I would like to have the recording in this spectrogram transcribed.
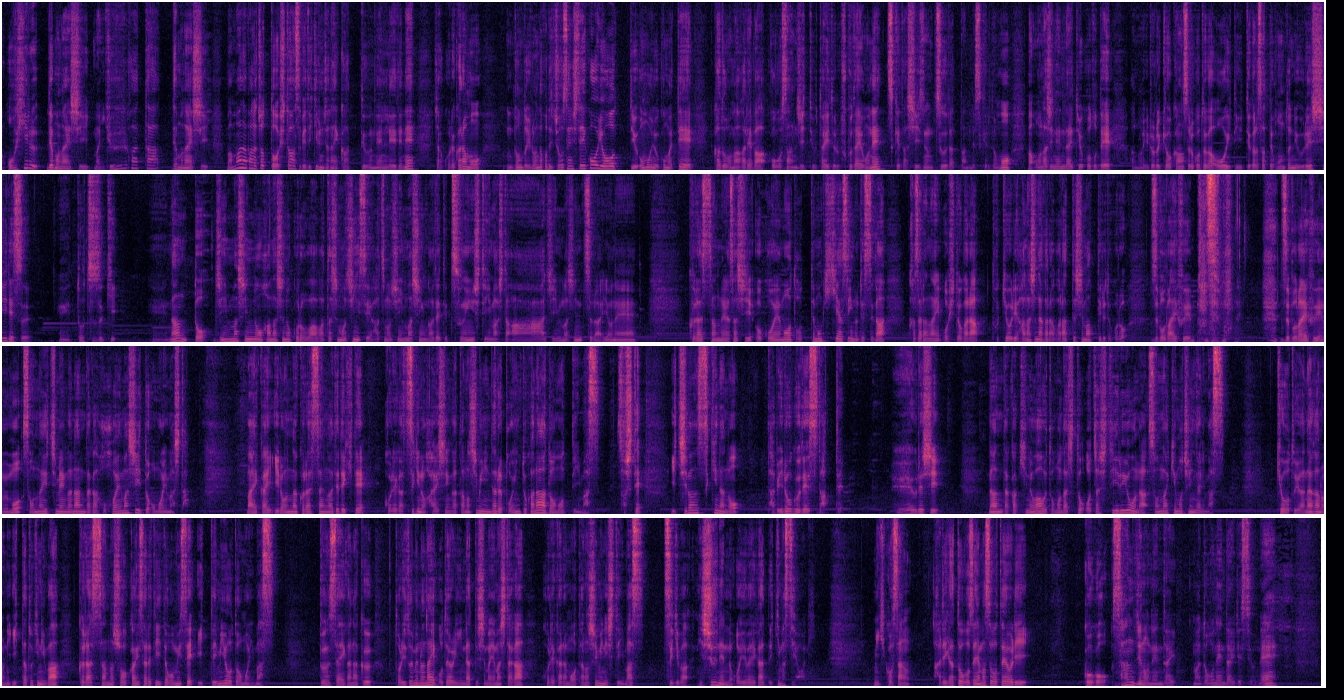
お昼でもないし、まあ、夕方でもないし、まあ、まだまだちょっと一遊びできるんじゃないかっていう年齢でねじゃあこれからもどんどんいろんなことに挑戦していこうよっていう思いを込めて角を曲がれば午後3時っていうタイトル副題をねつけたシーズン2だったんですけれども、まあ、同じ年代ということであのいろいろ共感することが多いって言ってくださって本当に嬉しいです。えー、と続き。なんとジンマシンのお話の頃は私も人生初のジンマシンが出て通院していました。あージンマシンつらいよね。倉石さんの優しいお声もとっても聞きやすいのですが飾らないお人柄時折話しながら笑ってしまっているところズボラ FM ズボラズボラ FM もそんな一面がなんだか微笑ましいと思いました。毎回いろんな倉石さんが出てきてこれが次の配信が楽しみになるポイントかなと思っています。そして一番好きなの旅ログですだって。へえ嬉しい。なんだか気の合う友達とお茶しているようなそんな気持ちになります。京都や長野に行った時には倉石さんの紹介されていたお店行ってみようと思います。文才がなく取り留めのないお便りになってしまいましたがこれからも楽しみにしています。次は2周年のお祝いができますように。みきこさんありがとうございますお便り。午後3時の年代。まあ同年代ですよね。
